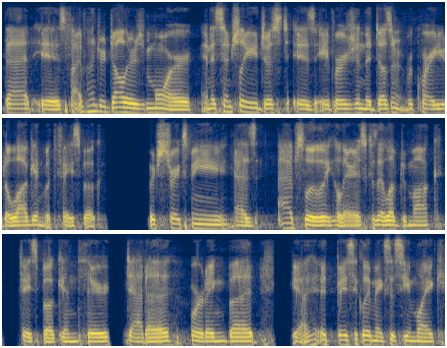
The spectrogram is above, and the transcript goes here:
that is $500 more and essentially just is a version that doesn't require you to log in with Facebook, which strikes me as absolutely hilarious because I love to mock Facebook and their data hoarding, but Yeah, it basically makes it seem like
